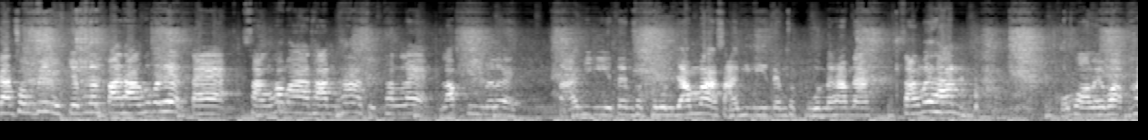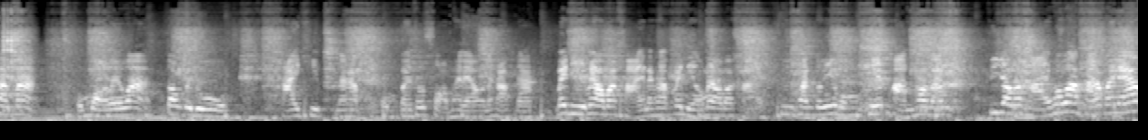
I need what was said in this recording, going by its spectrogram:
การส่งฟรีเก็บเงินปลายทางทั่วประเทศแต่ สั่งเข้ามาทัน 50 ท่านแรก รับฟรีไปเลย สาย PE เต็มสปูลย้ำว่าสาย PE เต็มสปูลนะครับนะ สั่งไม่ทัน ผมบอกเลยว่าพลาดมาก ผมบอกเลยว่าต้องไปดูท้ายคลิปนะครับ ผมไปทดสอบให้แล้วนะครับนะ ไม่ดีไม่เอามาขายนะครับ ไม่เหนียวไม่เอามาขาย คือพันตัวนี้ผมเทสผ่านเท่านั้น ที่จะมาขายเพราะว่าขายออกไปแล้ว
